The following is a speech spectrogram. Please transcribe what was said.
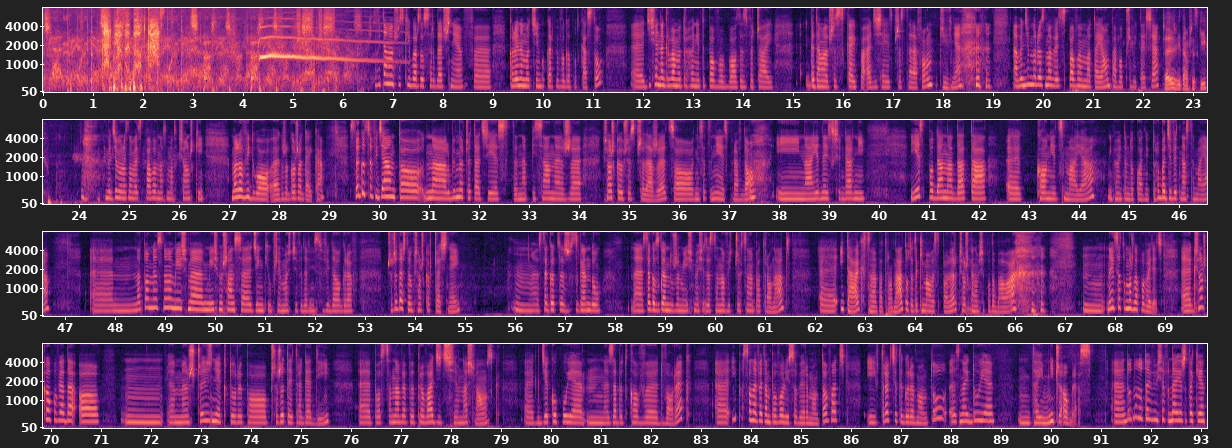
Karpiowy podcast. Witamy wszystkich bardzo serdecznie w kolejnym odcinku Karpiowego podcastu. E, dzisiaj nagrywamy trochę nietypowo, bo zazwyczaj gadamy przez Skype'a, a dzisiaj jest przez telefon. Dziwnie. A będziemy rozmawiać z Pawłem Mateją. Paweł, przywitaj się. Cześć, witam wszystkich. Będziemy rozmawiać z Pawłem na temat książki Malowidło e, Grzegorza Gajka. Z tego co widziałam, to na Lubimy Czytać jest napisane, że książka już jest w sprzedaży, co niestety nie jest prawdą. I na jednej z księgarni jest podana data e, koniec maja. Nie pamiętam dokładnie, który, chyba 19 maja. Natomiast no, mieliśmy, mieliśmy szansę dzięki uprzejmości wydawnictwa Wideograf przeczytać tę książkę wcześniej. Mm, z tego też względu, e, z tego względu, że mieliśmy się zastanowić, czy chcemy patronat. E, I tak, chcemy patronat. Tutaj taki mały spoiler, książka nam się podobała. Mm, no i co tu można powiedzieć? E, książka opowiada o mm, mężczyźnie, który po przeżytej tragedii postanawia wyprowadzić się na Śląsk, gdzie kupuje zabytkowy dworek i postanawia tam powoli sobie remontować i w trakcie tego remontu e, znajduje mm, tajemniczy obraz. E, no, no tutaj mi się wydaje, że takie,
